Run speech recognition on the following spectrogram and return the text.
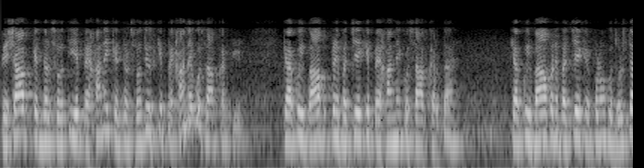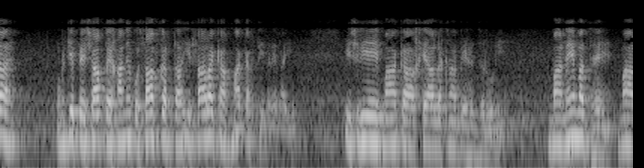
پیشاب کے اندر سوتی ہے، پیخانے کے اندر سوتی ہے، اس کے پیخانے کو صاف کرتی ہے۔ کیا کوئی باپ اپنے بچے کے پیخانے کو صاف کرتا ہے؟ کیا کوئی باپ اپنے بچے کے کپڑوں کو دھلتا ہے؟ ان کے پیشاب پیخانے کو صاف کرتا، یہ سارا کام ماں کرتی ہے میرے بھائی اس لیے ماں کا خیال رکھنا بے حد ضروری ماں نعمت ہے، ماں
